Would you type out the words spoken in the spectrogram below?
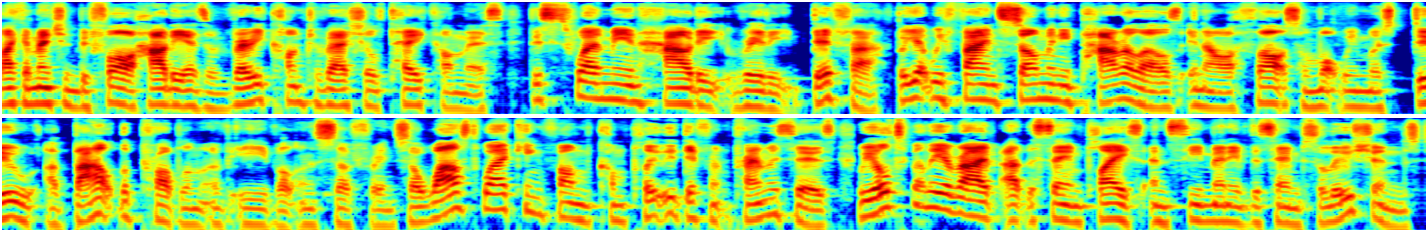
like I mentioned before, Howdie has a very controversial take on this. This is where me and Howdie really differ. But yet we find so many parallels in our thoughts on what we must do about the problem of evil and suffering. So whilst working from completely different premises, we ultimately arrive at the same place and see many of the same solutions.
